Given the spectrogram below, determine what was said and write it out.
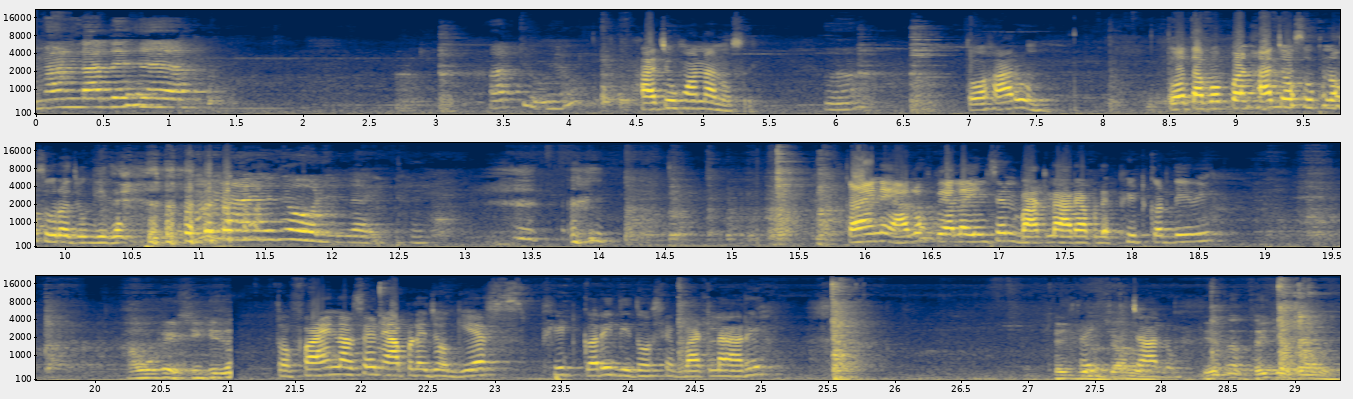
મન લાગે છે સાચું હોનાનું છે. તો સારું ને. તો તા પપ્પાને સાચો સુખનો સૂરજ ઉગી જાય. કાંઈ નહીં હાલો પહેલા એમ છે ને બાટલા હારે આપણે ફિટ કરી દેવી. આવું કઈ શીખી જા તો ફાઇનલ છે ને આપણે જો ગેસ ફિટ કરી દીધો છે બાટલા હારે. થઈ થઈ ગયું, ચાલુ. થઈ ગયું ચાલુ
